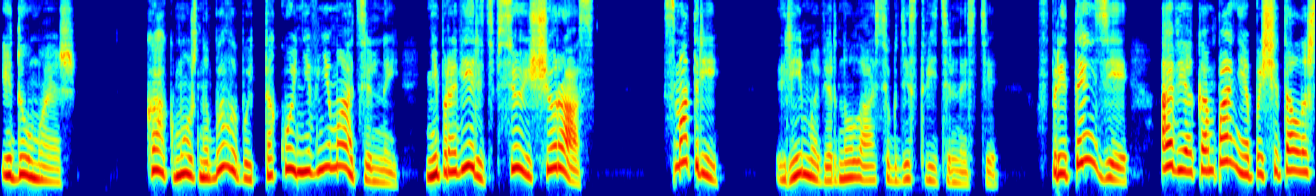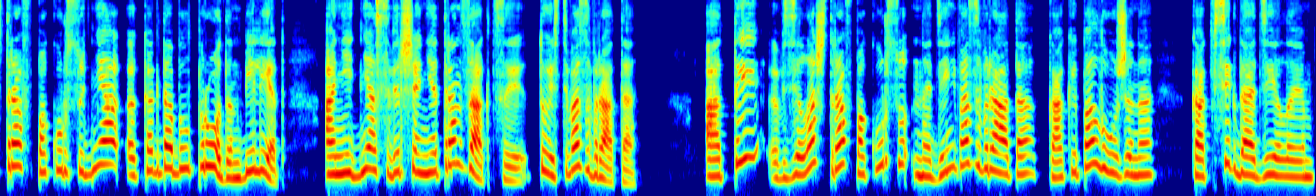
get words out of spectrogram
И думаешь, как можно было быть такой невнимательной, не проверить все еще раз? Смотри. Рима вернула Асю к действительности. В претензии авиакомпания посчитала штраф по курсу дня, э, когда был продан билет – а не дня совершения транзакции, то есть возврата. А ты взяла штраф по курсу на день возврата, как и положено, как всегда делаем».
